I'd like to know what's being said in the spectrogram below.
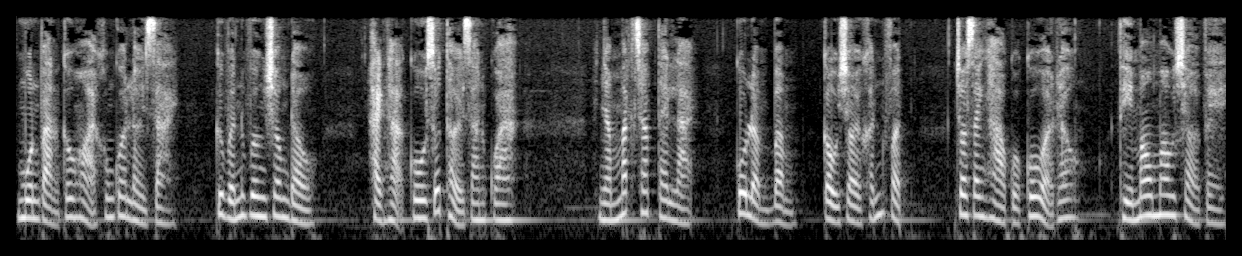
Muôn vàn câu hỏi không có lời giải, Cứ vấn vương trong đầu. Hành hạ cô suốt thời gian qua. Nhắm mắt chắp tay lại, Cô lẩm bẩm, cầu trời khấn Phật, Cho danh hào của cô ở đâu, Thì mau mau trở về.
